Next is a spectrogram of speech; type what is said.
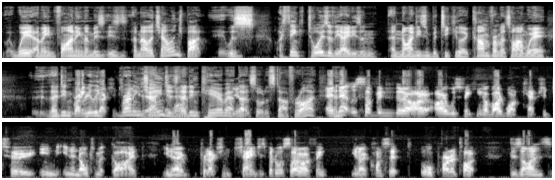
Where I mean, finding them is is another challenge, but it was. I think toys of the 80s and, and 90s in particular come from a time where they didn't Running really production running changes. Yeah. changes. Yeah. They didn't care about Yeah. that sort of stuff, right? And, that was something that I, I was thinking of. I'd want captured too in, in an ultimate guide. You know, production changes, but also I think you know concept or prototype designs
